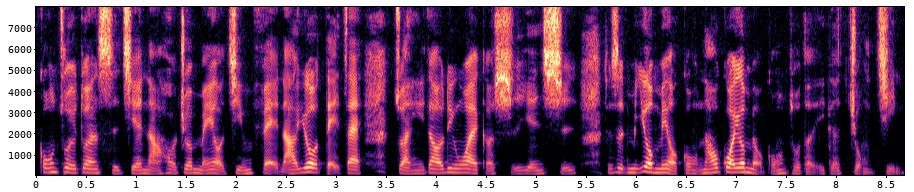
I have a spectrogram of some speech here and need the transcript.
工作一段时间，然后就没有经费，然后又得再转移到另外一个实验室，就是又没有工，然后过来又没有工作的一个窘境。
